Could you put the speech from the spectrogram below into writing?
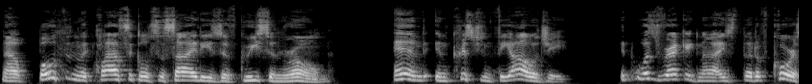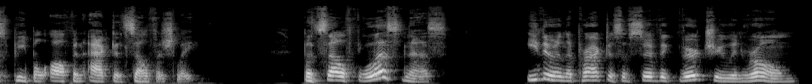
Now, both in the classical societies of Greece and Rome, and in Christian theology, it was recognized that of course people often acted selfishly. But selflessness, either in the practice of civic virtue in Rome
